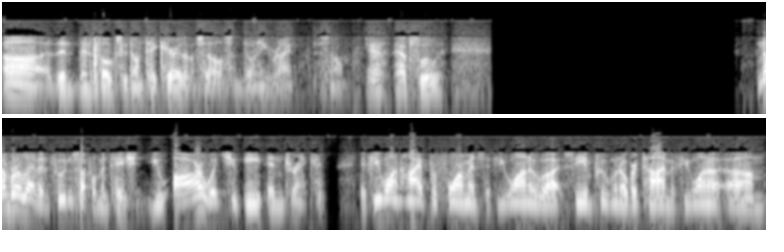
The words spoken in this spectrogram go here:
uh, than than folks who don't take care of themselves and don't eat right. So yeah, absolutely. Number 11, food and supplementation. You are what you eat and drink. If you want high performance, if you want to uh, see improvement over time, if you want to um,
